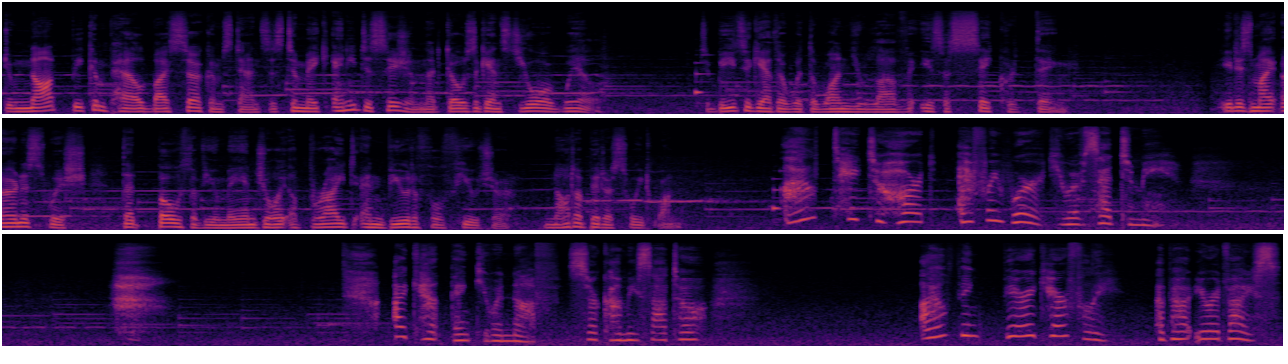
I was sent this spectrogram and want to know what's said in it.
do not be compelled by circumstances to make any decision that goes against your will. To be together with the one you love is a sacred thing. It is my earnest wish that both of you may enjoy a bright and beautiful future, not a bittersweet one. I'll take to heart every word you have said to me. I can't thank you enough, Sir Kamisato. I'll think very carefully about your advice.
